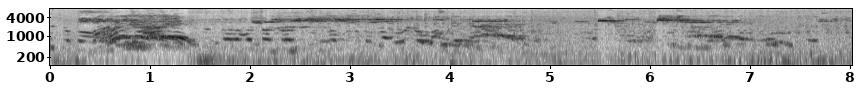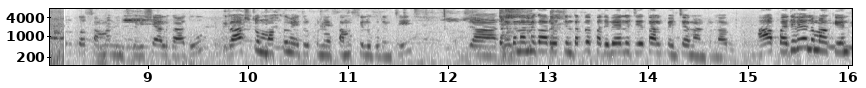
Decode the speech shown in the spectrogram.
ఐక్యత కు సంబంధించిన విషయాలు కాదు. రాష్ట్రం మొత్తం ఎదుర్కొనే సమస్యల గురించి జగనన్న గారు వచ్చిన తర్వాత పదివేల జీతాలు పెంచాను అంటున్నారు. ఆ పదివేలు మాకు ఎంత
